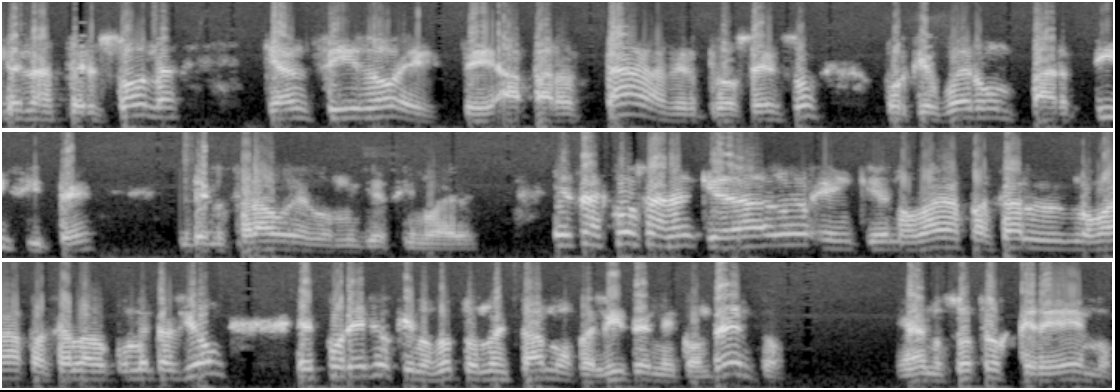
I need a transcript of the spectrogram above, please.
de las personas que han sido este, apartadas del proceso porque fueron partícipes del fraude de 2019. Esas cosas han quedado en que nos van a pasar, nos van a pasar la documentación. Es por ello que nosotros no estamos felices ni contentos. ¿ya? Nosotros creemos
